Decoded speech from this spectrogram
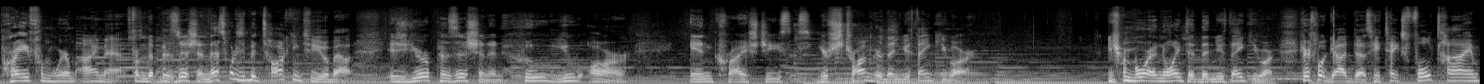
Pray from where I'm at, from the position. That's what he's been talking to you about, is your position and who you are in Christ Jesus. You're stronger than you think you are. You're more anointed than you think you are. Here's what God does He takes full time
